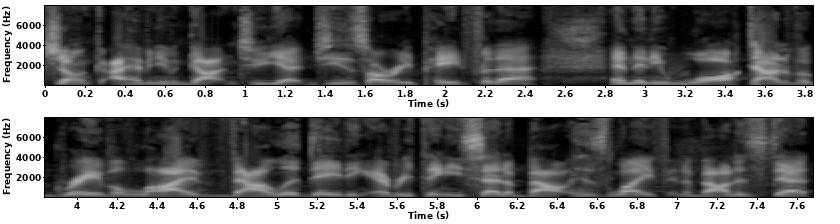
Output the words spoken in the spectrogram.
junk I haven't even gotten to yet. Jesus already paid for that. And then he walked out of a grave alive, validating everything he said about his life and about his death.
